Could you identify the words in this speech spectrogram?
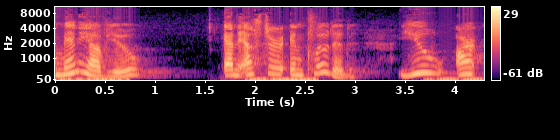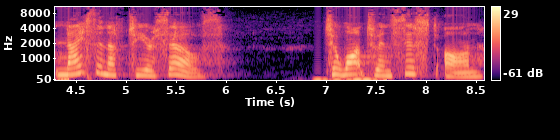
many of you, and Esther included, you aren't nice enough to yourselves to want to insist on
